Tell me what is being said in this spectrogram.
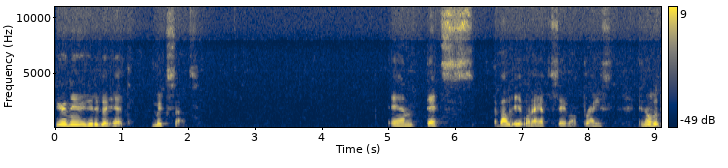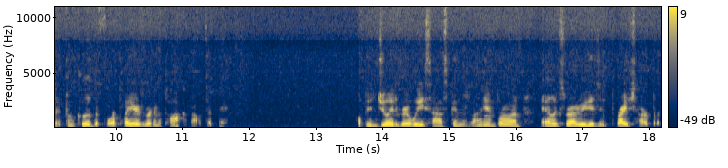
Here and there, you get a good hit. Makes sense. And that's about it, what I have to say about Bryce. And those to conclude the four players we're going to talk about today. Hope you enjoyed Rhys Hoskins, Ryan Braun, Alex Rodriguez, and Bryce Harper.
